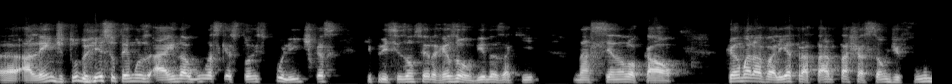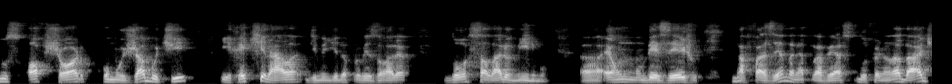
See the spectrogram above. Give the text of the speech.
uh, além de tudo isso, temos ainda algumas questões políticas que precisam ser resolvidas aqui na cena local. Câmara avalia tratar taxação de fundos offshore como jabuti e retirá-la de medida provisória do salário mínimo. Uh, é um, desejo da Fazenda, né, através do Fernando Haddad,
